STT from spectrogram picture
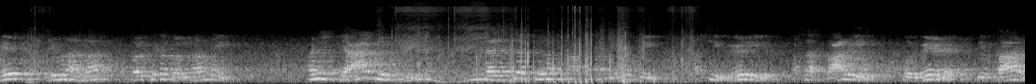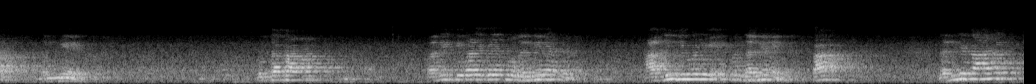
हे जीवनाला प्रत्येका घडणार नाही. आणि त्या दिवशी त्यांच्या जीवनात अशी वेळ येईल असा काळ येईल तो वेळ ते काळ धन्य आहे. कोणता काळ आणि दिवाळी केली तो धन्य नाही. आधी दिवाळी आहे पण धन्य नाही. का? धन्य का आहे?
